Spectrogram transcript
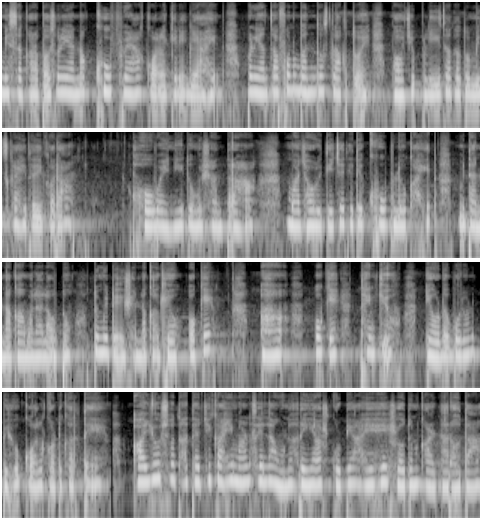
मी सकाळपासून यांना खूप वेळा कॉल केलेले आहेत. पण यांचा फोन बंदच लागतो आहे भाऊजी प्लीज आता तुम्हीच काहीतरी करा. हो वहिनी तुम्ही शांत राहा. माझ्या ओळखीचे तिथे खूप लोक आहेत. मी त्यांना कामाला लावतो. तुम्ही टेन्शन नका घेऊ ओके हां ओके थँक्यू एवढं बोलून पिहू कॉल कट करते. आयुषसुद्धा त्याची काही माणसे लावून रियाश कुठे आहे हे शोधून काढणार होता.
